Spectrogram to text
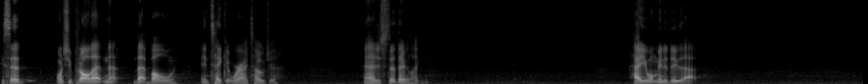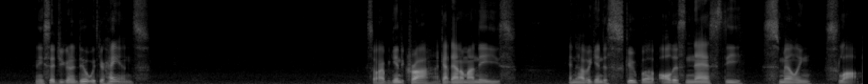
He said, I want you to put all that in that, that bowl and take it where I told you. And I just stood there like, how you want me to do that? And he said, You're going to do it with your hands. So I began to cry. I got down on my knees and I began to scoop up all this nasty smelling slop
